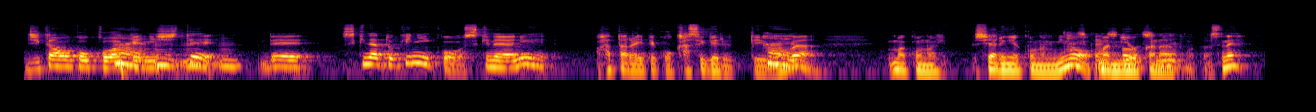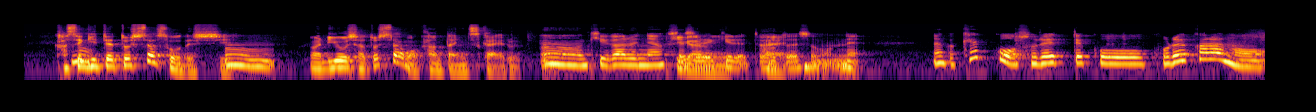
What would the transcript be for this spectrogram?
時間をこう小分けにして、はいうんうんで好きな時にこう好きなように働いてこう稼げるっていうのが、はまあ、このシェアリングエコノミーのまあ魅力かなと思ってますね。稼ぎ手としてはそうですし、うん。まあ、利用者としてはもう簡単に使えるう。ん、気軽にアクセスできるってことですもんね。なんか結構それってこうこれからの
